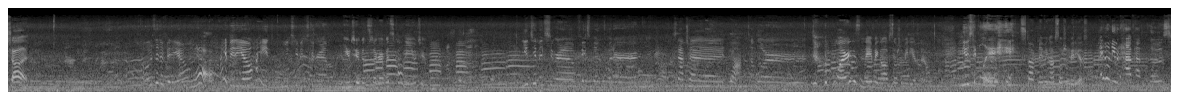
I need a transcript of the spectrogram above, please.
Shot. Uh, oh, is it a video? Yeah. Hi, video. Hi, YouTube, Instagram. YouTube, Instagram. It's called YouTube. YouTube, Instagram, Facebook, Twitter, Snapchat, Tumblr, Why are you just naming off social medias now? Musically. Stop naming off social medias. I don't even have half of those.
